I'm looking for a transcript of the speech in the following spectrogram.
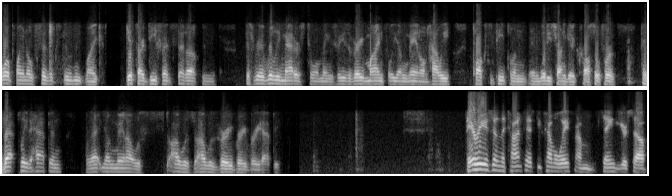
4.0 physics student. Like, gets our defense set up, and just really, really matters to him. He's, he's a very mindful young man on how he talks to people and, and what he's trying to get across. So for for that play to happen, for that young man, I was I was I was very very very happy. Areas in the contest you come away from saying to yourself,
